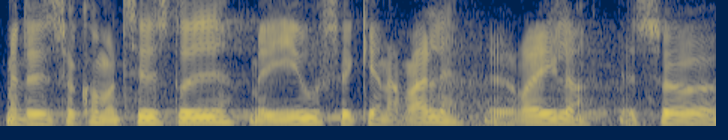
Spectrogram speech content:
Men når det så kommer til at stride med EU's generelle øh, regler, så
